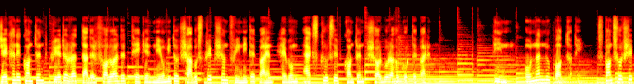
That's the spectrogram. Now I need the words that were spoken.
যেখানে কন্টেন্ট ক্রিয়েটররা তাদের ফলোয়ারদের থেকে নিয়মিত সাবস্ক্রিপশন ফি নিতে পারেন এবং এক্সক্লুসিভ কন্টেন্ট সরবরাহ করতে পারেন। তিন, অন্যান্য পদ্ধতি। স্পন্সরশিপ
